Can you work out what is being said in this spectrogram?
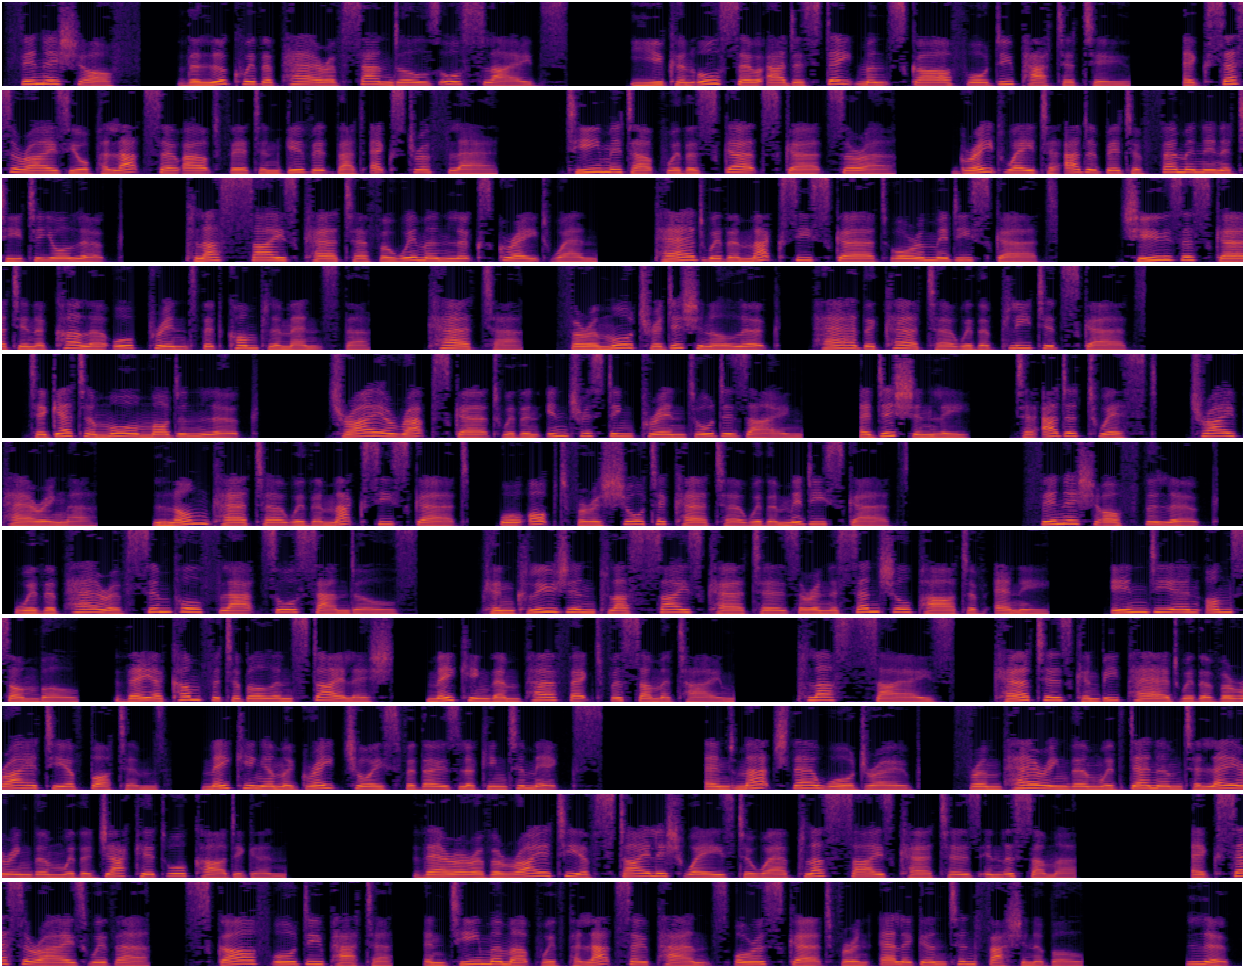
Finish off the look with a pair of sandals or slides. You can also add a statement scarf or dupatta to accessorize your palazzo outfit and give it that extra flair. Team it up with a skirt skirts are a great way to add a bit of femininity to your look. Plus-size kurta for women looks great when paired with a maxi skirt or a midi skirt. Choose a skirt in a color or print that complements the kurta. For a more traditional look, pair the kurta with a pleated skirt. To get a more modern look, try a wrap skirt with an interesting print or design. Additionally, to add a twist, try pairing a long kurta with a maxi skirt, or opt for a shorter kurta with a midi skirt. Finish off the look with a pair of simple flats or sandals. Conclusion plus size kurtas are an essential part of any Indian ensemble. They are comfortable and stylish, making them perfect for summertime. Plus size. Kurtas can be paired with a variety of bottoms, making them a great choice for those looking to mix and match their wardrobe, from pairing them with denim to layering them with a jacket or cardigan. There are a variety of stylish ways to wear plus-size kurtas in the summer. Accessorize with a scarf or dupatta, and team them up with palazzo pants or a skirt for an elegant and fashionable look.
